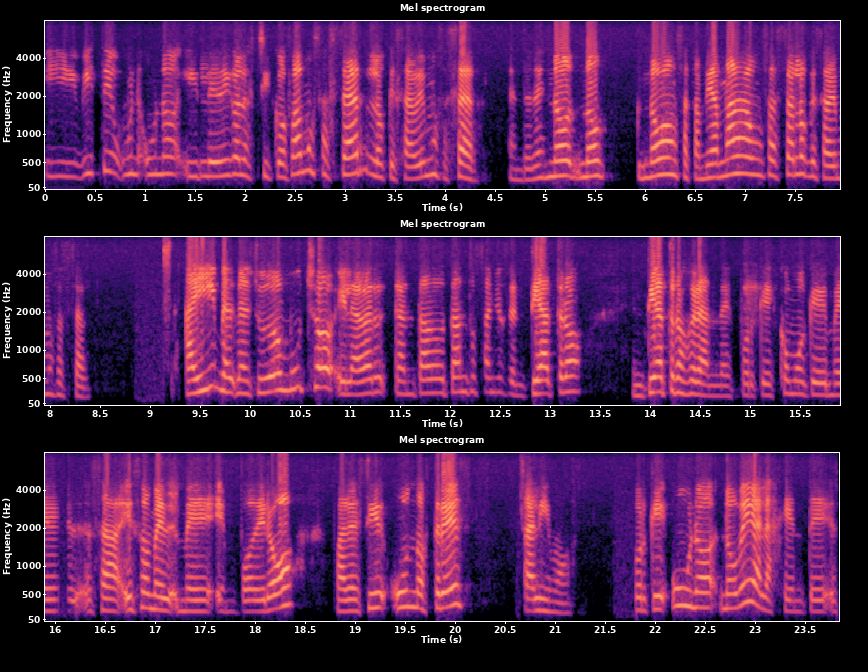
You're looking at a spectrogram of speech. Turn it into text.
Y viste, uno, y le digo a los chicos, vamos a hacer lo que sabemos hacer, ¿entendés? No, no, no vamos a cambiar nada, vamos a hacer lo que sabemos hacer. Ahí me, ayudó mucho el haber cantado tantos años en teatro, en teatros grandes, porque es como que me, o sea, eso me, me empoderó para decir un, dos, tres, salimos. Porque uno no ve a la gente,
